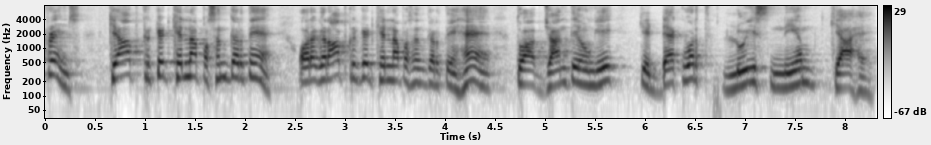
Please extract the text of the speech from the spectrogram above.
फ्रेंड्स क्या आप क्रिकेट खेलना पसंद करते हैं? और अगर आप क्रिकेट खेलना पसंद करते हैं तो आप जानते होंगे कि डेकवर्थ लुइस नियम क्या है।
